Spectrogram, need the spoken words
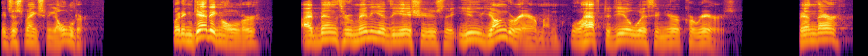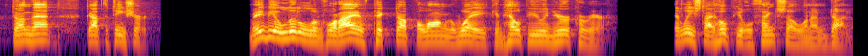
It just makes me older. But in getting older, I've been through many of the issues that you younger airmen will have to deal with in your careers. Been there, done that, got the t-shirt. Maybe a little of what I have picked up along the way can help you in your career. At least I hope you'll think so when I'm done.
